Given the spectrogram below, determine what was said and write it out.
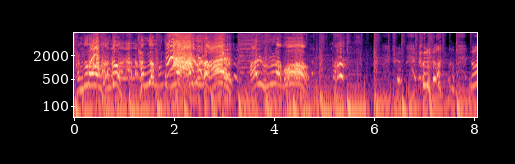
장전하라고, 장전! 장전 문제 알 눌러, 알! 알 누르라고! 너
